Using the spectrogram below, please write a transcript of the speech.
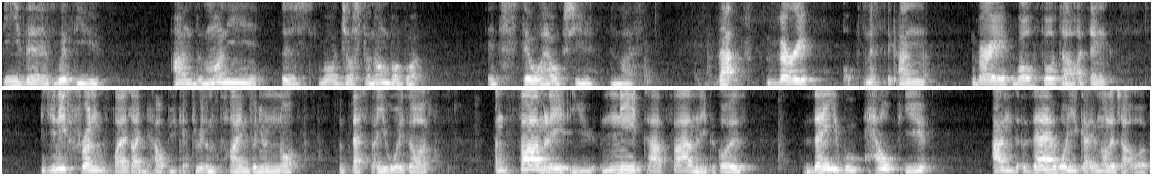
be there with you, and money is well just a number, but it still helps you in life. That's very optimistic and very well thought out, I think. You need friends by your side to help you get through them times when you're not the best that you always are. And family, you need to have family because they will help you and they're what you get your knowledge out of.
